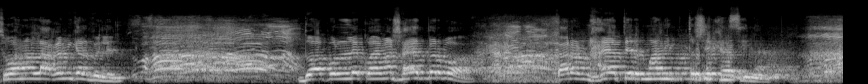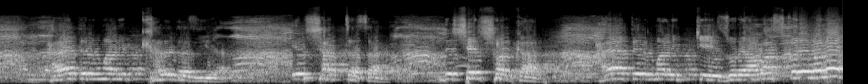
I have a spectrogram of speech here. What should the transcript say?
সুহান আল্লাহ আগামীকাল পেলেন দোয়া পড়লে কয় মাস হায়াত বাড়বো? কারণ হায়াতের মালিক তো শেখ হাসিনা। হায়াতের মালিক খালেদা জিয়া এর সাত চাচা, দেশের সরকার। হায়াতের মালিককে জোরে আওয়াজ করে বলেন,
